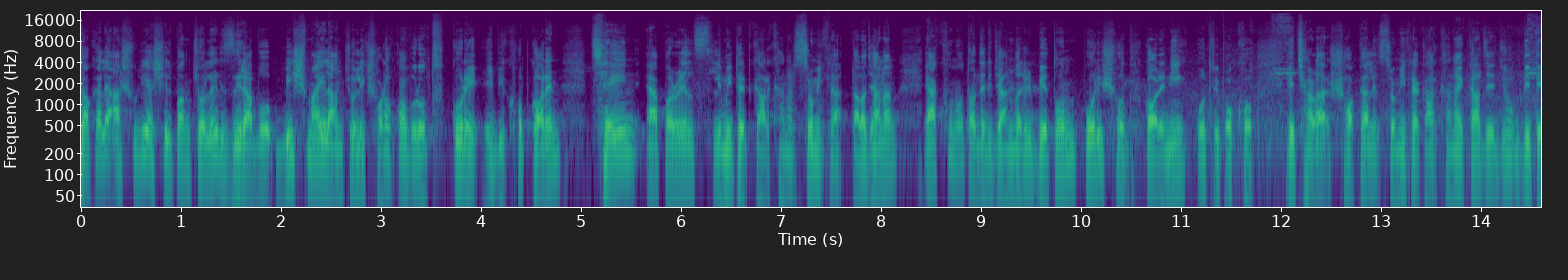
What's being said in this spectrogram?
সকালে আশুলিয়া শিল্পাঞ্চলের জিরাবো বিশ মাইল আঞ্চলিক সড়ক অবরোধ করে এই বিক্ষোভ করেন চেইন অ্যাপারেলস লিমিটেড কারখানার শ্রমিকরা। তারা জানান, এখনও তাদের জানুয়ারির বেতন পরিশোধ করেনি কর্তৃপক্ষ। এছাড়া সকালে শ্রমিকরা কারখানায় কাজে যোগ দিতে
